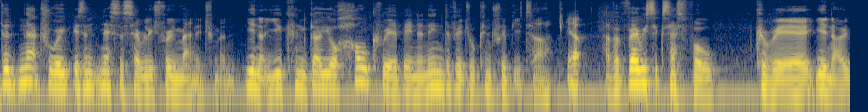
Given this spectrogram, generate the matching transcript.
the, natural route isn't necessarily through management. You know, you can go your whole career being an individual contributor, yep. have a very successful career, you know,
